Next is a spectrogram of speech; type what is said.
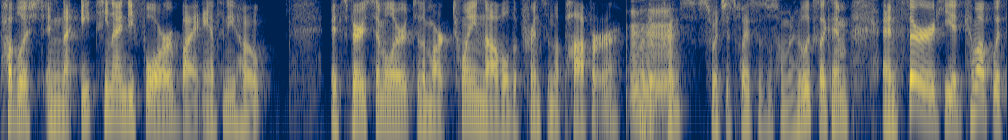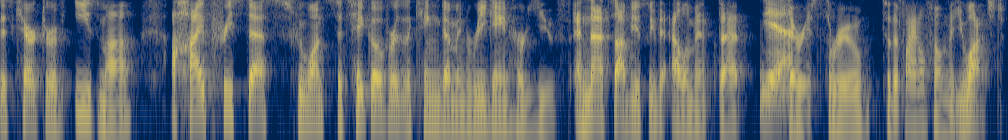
published in 1894 by Anthony Hope. It's very similar to the Mark Twain novel, The Prince and the Pauper, mm-hmm. where the mm-hmm. prince switches places with someone who looks like him. And third, he had come up with this character of Yzma, a high priestess who wants to take over the kingdom and regain her youth. And that's obviously the element that yeah. carries through to the final film that you watched.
